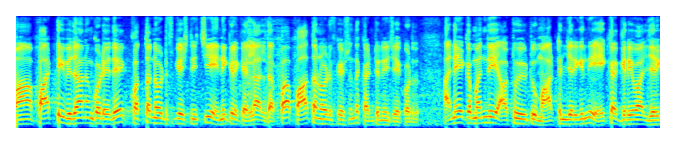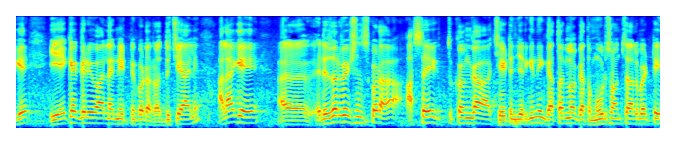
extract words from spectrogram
మా పార్టీ విధానం కూడా ఇదే. కొత్త నోటిఫికేషన్ ఇచ్చి ఎన్నికలకు వెళ్ళాలి తప్ప పాత నోటిఫికేషన్తో కంటిన్యూ చేయకూడదు. అనేక మంది అటు ఇటు మారటం జరిగింది. ఏకగ్రీవాలు జరిగాయి. ఈ ఏకగ్రీవాలన్నింటినీ కూడా రద్దు చేయాలి. అలాగే రిజర్వేషన్స్ కూడా అసహేతుకంగా చేయటం జరిగింది. గతంలో గత మూడు సంవత్సరాలు బట్టి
